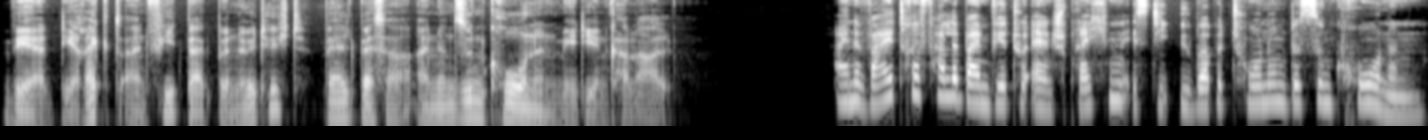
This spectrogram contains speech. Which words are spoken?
Wer direkt ein Feedback benötigt, wählt besser einen synchronen Medienkanal. Eine weitere Falle beim virtuellen Sprechen ist die Überbetonung des Synchronen.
